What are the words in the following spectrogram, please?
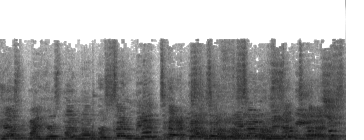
here's my here's my number. Send me a text. Send me a text.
